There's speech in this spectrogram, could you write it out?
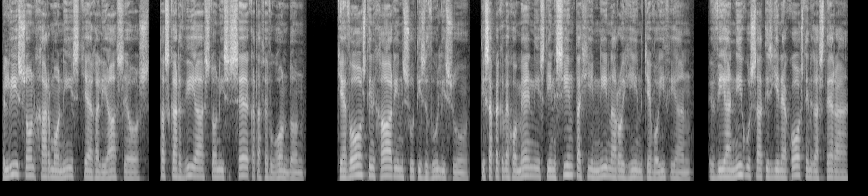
πλήσων χαρμονής και αγαλιάσεως, τας σκαρδίας των εις σε καταφευγόντων, και δώσ' την χάριν σου της δούλης σου, της απεκδεχομένης την σύνταχη νύνα ρογήν και βοήθειαν, διανοίγουσα της γυναικός την γαστέρα,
